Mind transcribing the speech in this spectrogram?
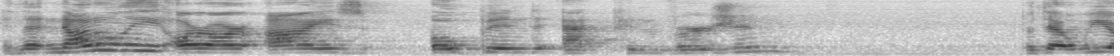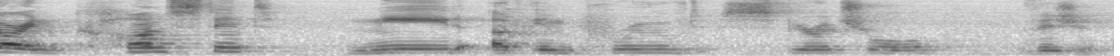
And that not only are our eyes opened at conversion, but that we are in constant need of improved spiritual vision.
